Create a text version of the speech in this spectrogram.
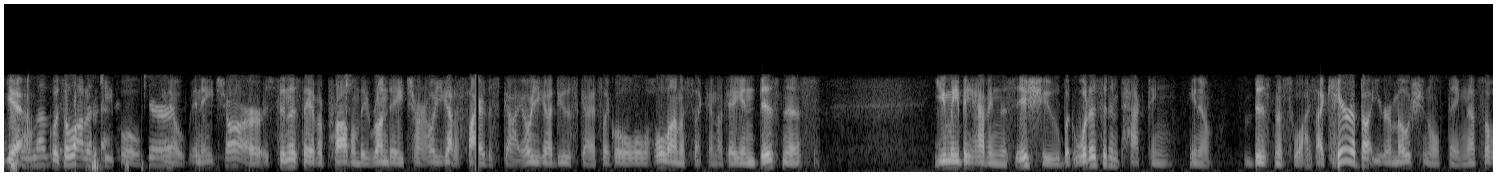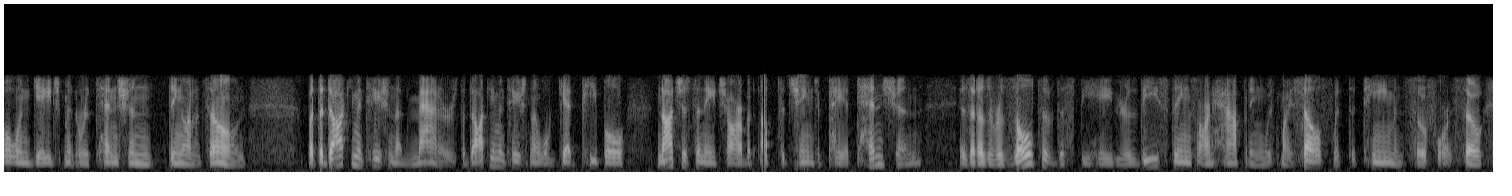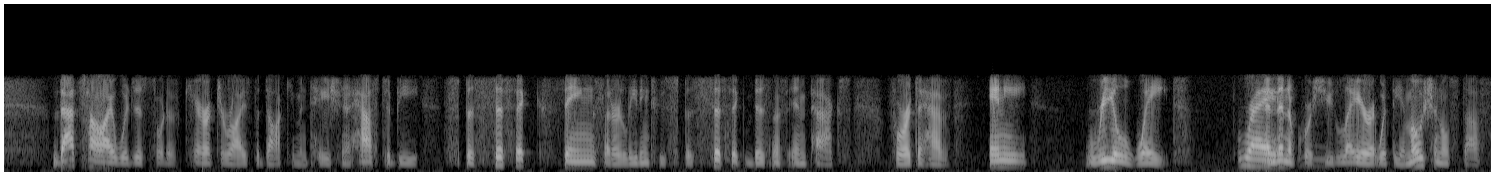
yeah because a lot of people you know in HR as soon as they have a problem they run to HR oh you got to fire this guy. Oh you got to do this guy. It's like well hold on a second okay? In business you may be having this issue but what is it impacting you know business wise. I care about your emotional thing. That's a whole engagement and retention thing on its own. But the documentation that matters, the documentation that will get people not just in HR but up the chain to pay attention is that as a result of this behavior, these things aren't happening with myself, with the team and so forth. So that's how I would just sort of characterize the documentation. It has to be specific things that are leading to specific business impacts for it to have any real weight Right. and then of course you layer it with the emotional stuff,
